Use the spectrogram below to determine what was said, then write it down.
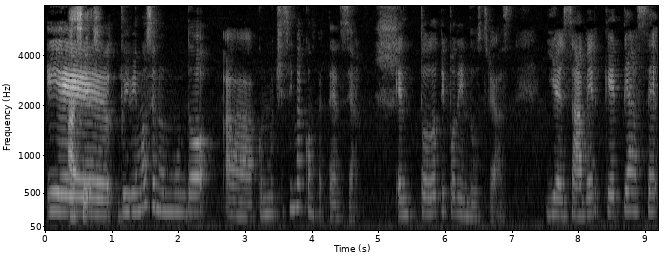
Y Así es. vivimos en un mundo ah, con muchísima competencia en todo tipo de industrias y el saber qué te hace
